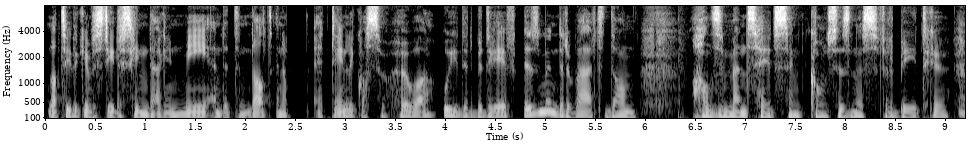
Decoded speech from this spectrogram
natuurlijk investeerders gingen daarin mee en dit en dat. En op, uiteindelijk was zo, huh, wat? oei, dit bedrijf is minder waard dan Hanse mensheid zijn consciousness verbeteren. Mhm.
